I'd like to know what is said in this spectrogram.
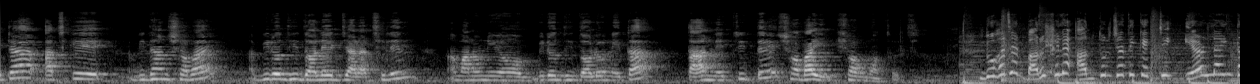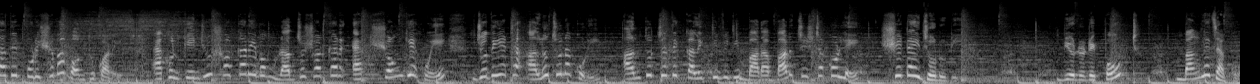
এটা আজকে বিধানসভায় বিরোধী দলের যারা ছিলেন, মাননীয় বিরোধী দলনেতা, তার নেতৃত্বে সবাই সহমত হয়েছে। দু হাজার বারো সালে আন্তর্জাতিক একটি এয়ারলাইন তাদের পরিষেবা বন্ধ করে। এখন কেন্দ্রীয় সরকার এবং রাজ্য সরকার একসঙ্গে হয়ে যদি এটা আলোচনা করি, আন্তর্জাতিক কালেক্টিভিটি বাড়াবার চেষ্টা করলে সেটাই জরুরি। Bureau report, Bangla Jago.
